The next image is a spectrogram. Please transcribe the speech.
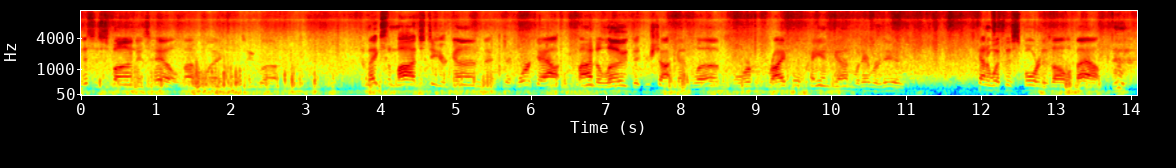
This is fun as hell, by the way, to, uh, to make some mods to your gun that, that work out and find a load that your shotgun loves, or rifle, handgun, whatever it is. It's kind of what this sport is all about.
